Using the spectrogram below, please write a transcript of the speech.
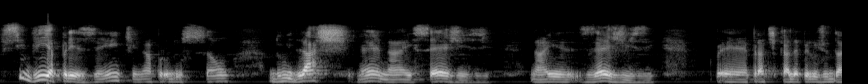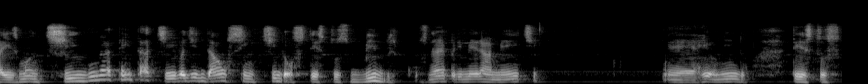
se via presente na produção do Midrash, né, na exégese, na exégese é, praticada pelo judaísmo antigo na tentativa de dar um sentido aos textos bíblicos, né, primeiramente é, reunindo textos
